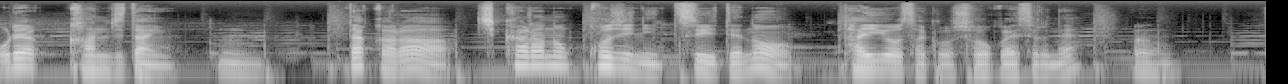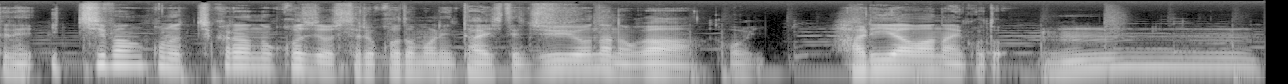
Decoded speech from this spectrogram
俺は感じたんよ。うんだから力の誇示についての対応策を紹介するね。うん。でね一番この力の誇示をしてる子供に対して重要なのがはい。張り合わないこと。うーん。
